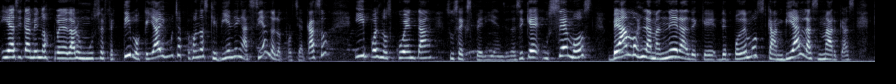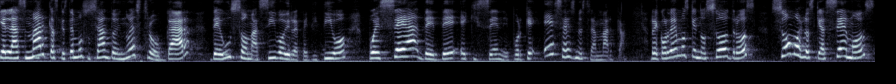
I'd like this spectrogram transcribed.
Y así también nos puede dar un uso efectivo, que ya hay muchas personas que vienen haciéndolo por si acaso y pues nos cuentan sus experiencias. Así que usemos, veamos la manera de que de podemos cambiar las marcas, que las marcas que estemos usando en nuestro hogar de uso masivo y repetitivo, pues sea de DXN, porque esa es nuestra marca. Recordemos que nosotros somos los que hacemos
